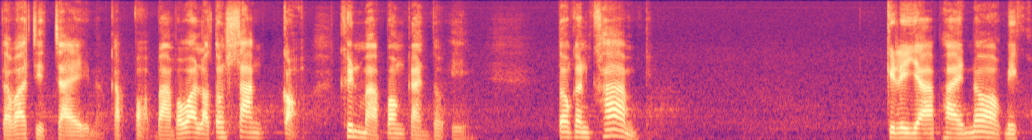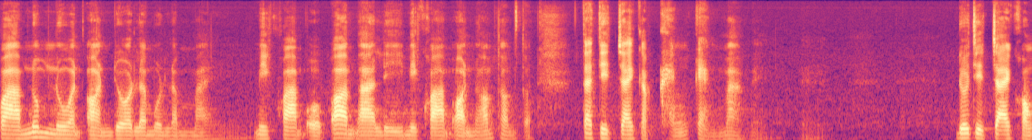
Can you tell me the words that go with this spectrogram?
แต่ว่าจิตใจกับเปราะบาง เพราะว่าเราต้องสร้างเกาะขึ้นมาป้องกันตัวเอง ตรงกันข้าม กิริยาภายนอกมีความนุ่มนวลอ่อนโยนละมุนละไม มีความโอบอ้อมอารี มีความอ่อนน้อมถ่อมตน แต่จิตใจกับแข็งแกร่งมากเลย ดูจิตใจของ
